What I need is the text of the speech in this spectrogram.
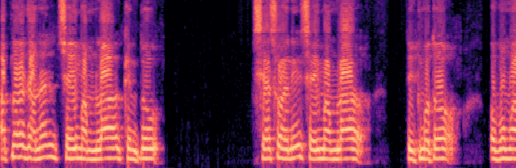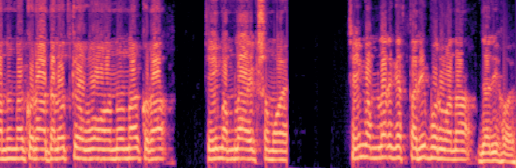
আপনারা জানেন সেই মামলা কিন্তু শেষ হয়নি। সেই মামলা ঠিকমতো অবমাননা করা, আদালতকে অবমাননা করা, সেই মামলা এক সময় সেই মামলার গ্রেফতারি পরোয়ানা জারি হয়।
